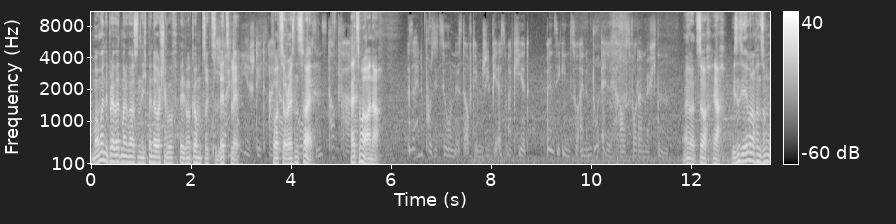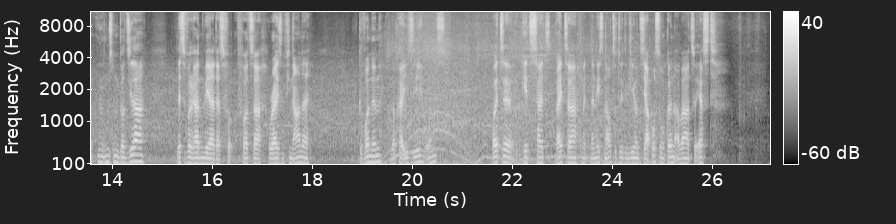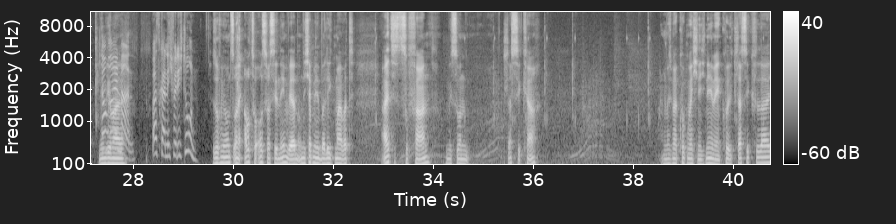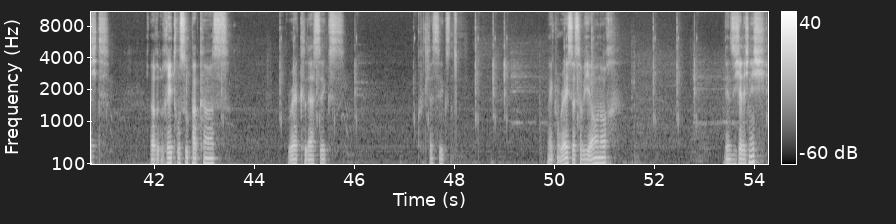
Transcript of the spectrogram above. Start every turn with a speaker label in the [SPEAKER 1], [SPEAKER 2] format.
[SPEAKER 1] Moin, die Private Mangossen, ich bin der Waschenwurf. Willkommen zurück zu Let's Play. Forza Horizon 2. Halt's mal, Anna.
[SPEAKER 2] Seine Position ist auf dem GPS markiert, wenn Sie ihn zu einem Duell herausfordern möchten.
[SPEAKER 1] Mein Gott, so, ja. Wir sind hier immer noch in, so, in unserem Godzilla. Letzte Folge hatten wir ja das Forza Horizon Finale gewonnen. Locker easy. Und heute geht's halt weiter mit einer nächsten Autotür, die wir uns ja aussuchen können. Aber zuerst nehmen wir mal...
[SPEAKER 3] Was kann ich für dich tun?
[SPEAKER 1] Suchen wir uns ein Auto aus, was wir nehmen werden. Und ich habe mir überlegt, mal was Altes zu fahren. Nämlich so ein Klassiker. Ich muss mal gucken, welchen ich nehme. Cool Classic vielleicht. Retro Supercars. Rare Classics. Cool Classics. American Race, das habe ich auch noch. Den sicherlich nicht.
